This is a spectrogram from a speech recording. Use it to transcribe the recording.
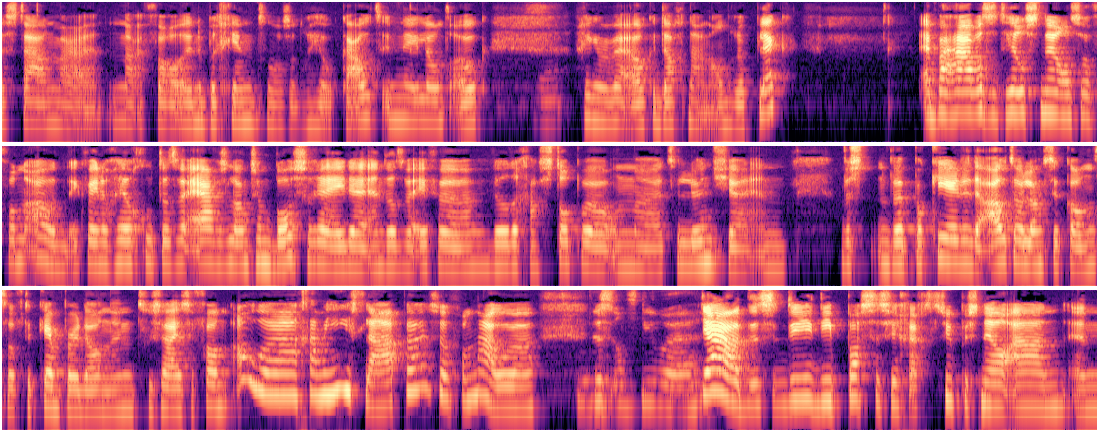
staan, maar nou, vooral in het begin, toen was het nog heel koud in Nederland ook, Ja. gingen we elke dag naar een andere plek. En bij haar was het heel snel zo van, oh, ik weet nog heel goed dat we ergens langs een bos reden en dat we even wilden gaan stoppen om eh, te lunchen. En we, we parkeerden de auto langs de kant, of de camper dan, en toen zei ze van, oh, eh, gaan we hier slapen? Zo van, nou, eh, Dit Dus- is ons nieuwe. ja, dus die, die paste zich echt super snel aan. En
